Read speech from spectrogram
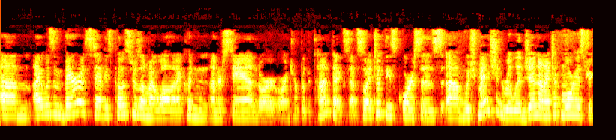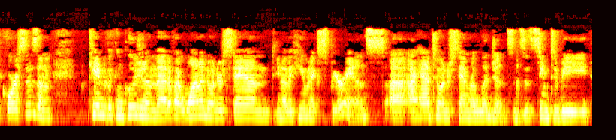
um, I was embarrassed to have these posters on my wall that I couldn't understand or, or interpret the context of. So I took these courses, um, which mentioned religion, and I took more history courses, and came to the conclusion that if I wanted to understand, you know, the human experience, uh, I had to understand religion since it seemed to be,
